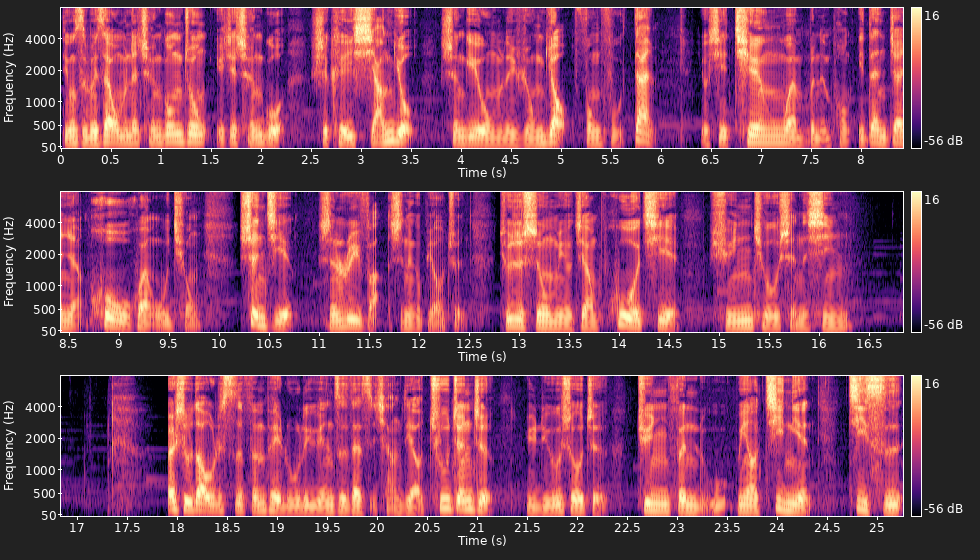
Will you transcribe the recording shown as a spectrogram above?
弟兄姊妹，在我们的成功中，有些成果是可以享有神给我们的荣耀丰富，但有些千万不能碰，一旦沾染，后患无穷。圣洁神律法是那个标准，就是使我们有这样迫切寻求神的心。二十五到五十四分配掳物的原则在此强调：出征者与留守者均分掳物，并要纪念祭司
